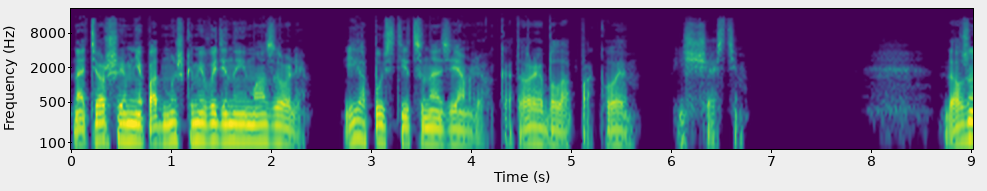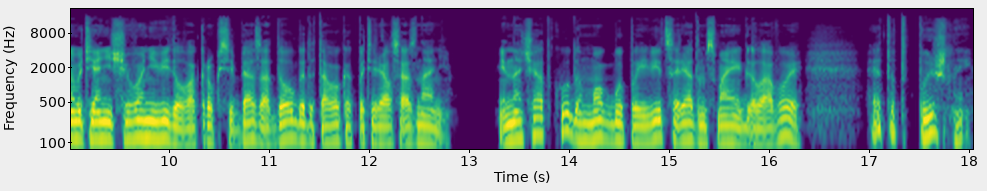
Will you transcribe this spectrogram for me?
натершие мне подмышками водяные мозоли, и опуститься на землю, которая была покоем и счастьем. Должно быть, я ничего не видел вокруг себя задолго до того, как потерял сознание. Иначе откуда мог бы появиться рядом с моей головой этот пышный,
